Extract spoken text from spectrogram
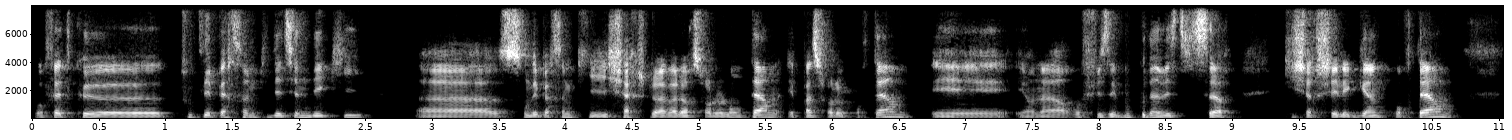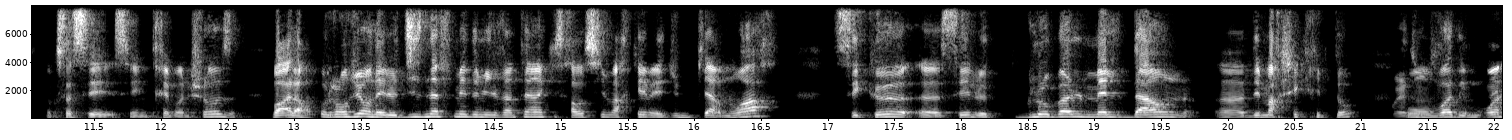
au fait que toutes les personnes qui détiennent des keys euh, sont des personnes qui cherchent de la valeur sur le long terme et pas sur le court terme. Et, et on a refusé beaucoup d'investisseurs qui cherchaient les gains de court terme. Donc ça, c'est une très bonne chose. Bon, alors aujourd'hui, on est le 19 mai 2021 qui sera aussi marqué, mais d'une pierre noire. C'est que euh, c'est le global meltdown euh, des marchés crypto, où on voit des moins...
